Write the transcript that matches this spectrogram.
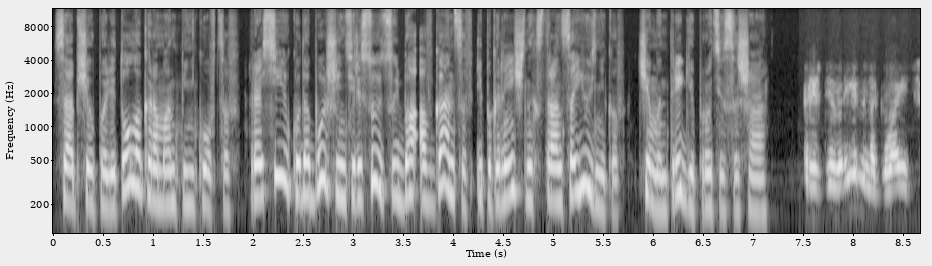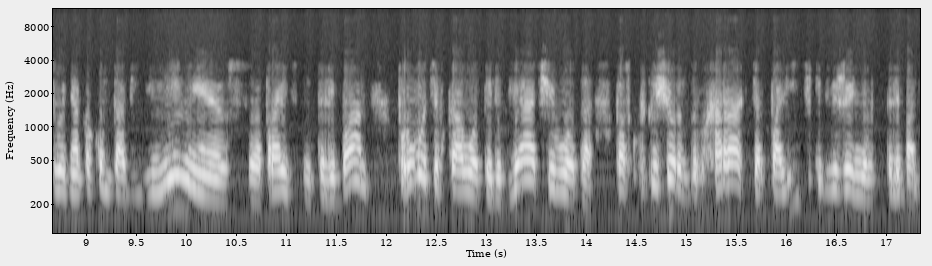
сообщил политолог Роман Пеньковцев. Россию куда больше интересует судьба афганцев и пограничных стран-союзников, чем интриги против США преждевременно говорить сегодня о каком-то объединении с правительством Талибан против кого-то или для чего-то, поскольку, еще раз говорю, характер политики движения Талибан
